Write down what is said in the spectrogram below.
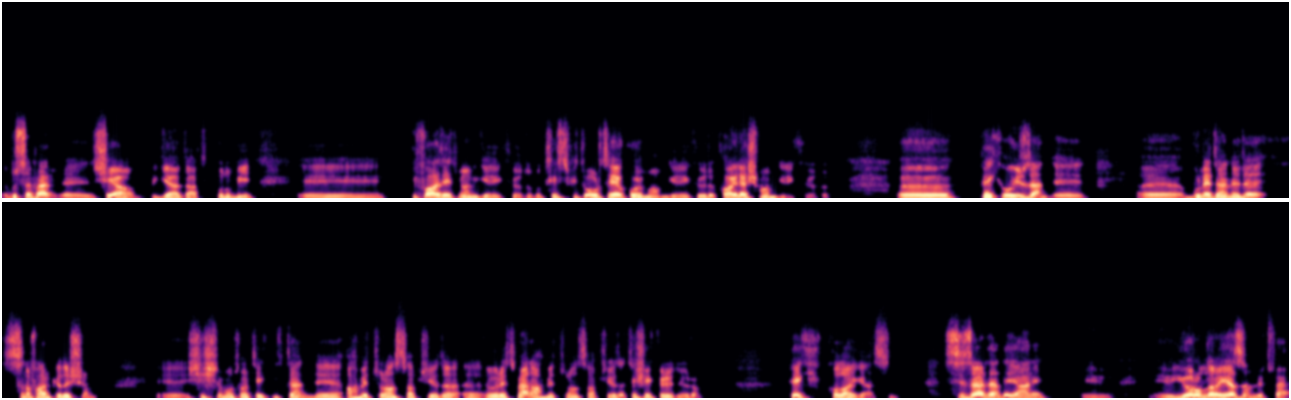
bu sefer e, şey abi geldi artık bunu bir e, ifade etmem gerekiyordu. Bu tespiti ortaya koymam gerekiyordu, paylaşmam gerekiyordu. E, peki o yüzden e, Eee, bu nedenle de sınıf arkadaşım, eee, Şişli Motor Teknik'ten, eee, Ahmet Turan Sapçı'ya da, eee, öğretmen Ahmet Turan Sapçı'ya da teşekkür ediyorum. Peki, kolay gelsin. Sizlerden de yani, eee, eee, yorumlara yazın lütfen.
